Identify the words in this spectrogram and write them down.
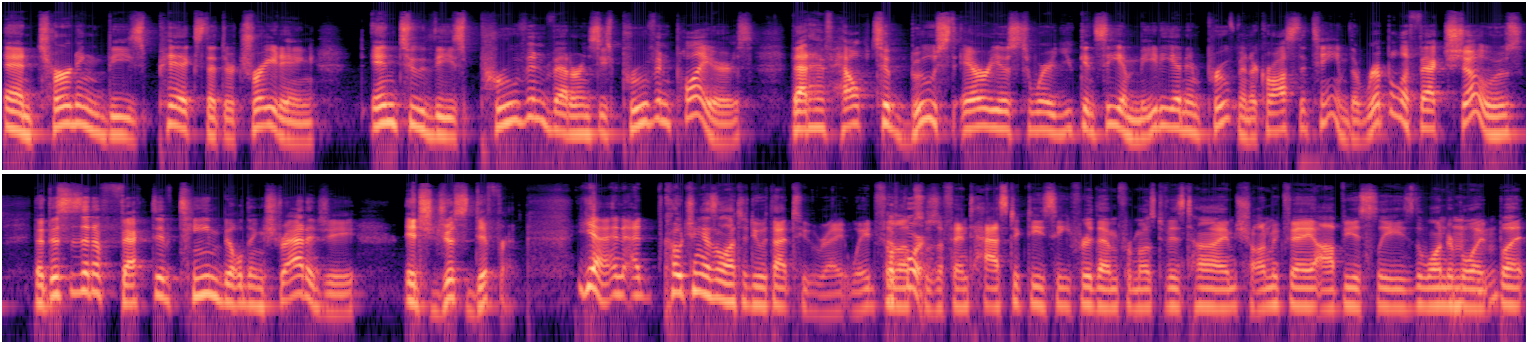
and turning these picks that they're trading into these proven veterans, these proven players that have helped to boost areas to where you can see immediate improvement across the team. The ripple effect shows that this is an effective team building strategy. It's just different. Yeah, and, and, coaching has a lot to do with that too, right? Wade Phillips was a fantastic DC for them for most of his time. Sean McVay, obviously, is the Wonder Boy, mm-hmm. but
